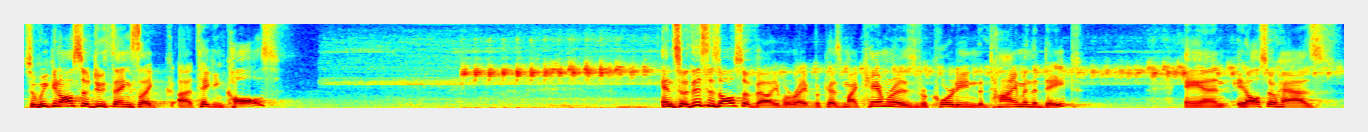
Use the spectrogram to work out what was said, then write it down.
So we can also do things like uh, taking calls. And so this is also valuable, right? Because my camera is recording the time and the date. And it also has,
